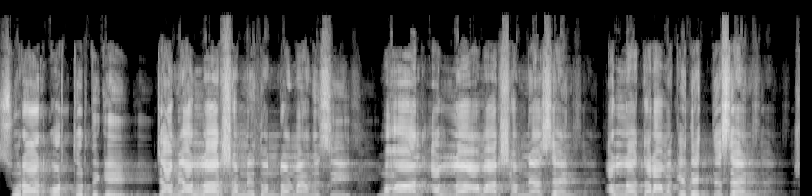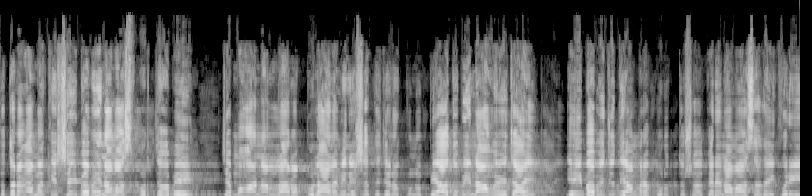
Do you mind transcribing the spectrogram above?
সুরার অর্থর দিকে যে আমি আল্লাহর সামনে দণ্ডমান হয়েছি, মহান আল্লাহ আমার সামনে আছেন, আল্লাহ তালা আমাকে দেখতেছেন, সুতরাং আমাকে সেইভাবে নামাজ পড়তে হবে যে মহান আল্লাহ রব্বুল আলমিনের সাথে যেন কোনো বেয়াদবি না হয়ে যায়। এইভাবে যদি আমরা গুরুত্ব সহকারে নামাজ আদায় করি,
